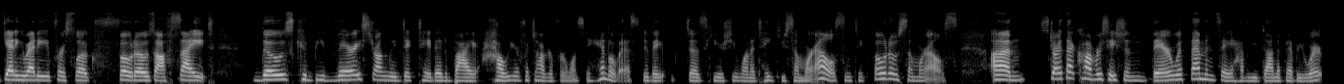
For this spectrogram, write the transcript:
getting ready, first look, photos off site, those could be very strongly dictated by how your photographer wants to handle this. Do they does he or she want to take you somewhere else and take photos somewhere else? Um, start that conversation there with them and say, "Have you done a February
